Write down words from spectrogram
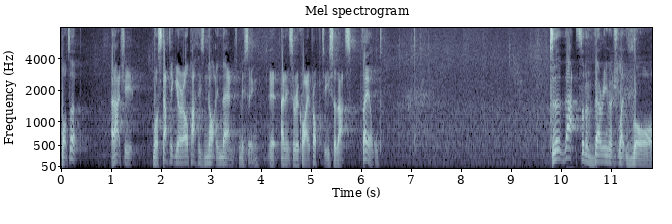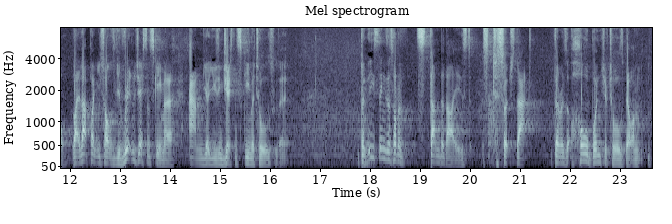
What's up? And actually, well, static URL path is not in there and it's missing, it, and it's a required property, so that's failed. So that's sort of very much like raw. Like at that point, you sort of, you've written a JSON schema and you're using JSON schema tools with it. But these things are sort of standardized to such that there is a whole bunch of tools built on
